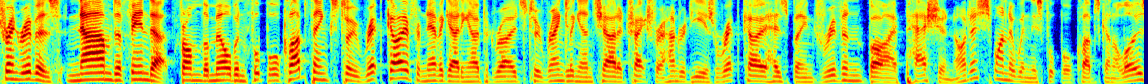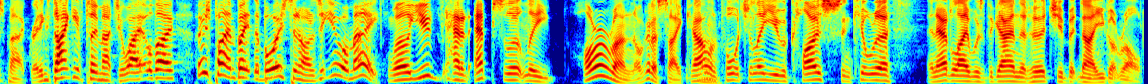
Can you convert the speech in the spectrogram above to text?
Trent Rivers, Narrm defender from the Melbourne Football Club. Thanks to Repco from navigating open roads to wrangling uncharted tracks for 100 years. Repco has been driven by passion. I just wonder when this football club's going to lose, Mark Readings. Don't give too much away. Although, who's playing beat the boys tonight? Is it you or me? Well, you've had an absolutely horror run, I've got to say, Karl. Mm. Unfortunately, you were close. St Kilda and Adelaide was the game that hurt you, but no, you got rolled.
